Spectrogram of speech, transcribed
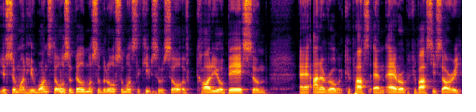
you're someone who wants to also build muscle, but also wants to keep some sort of cardio base, some uh, anaerobic capacity, um, aerobic capacity, sorry,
